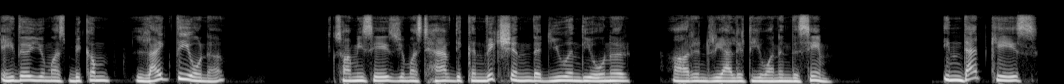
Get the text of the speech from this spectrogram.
Either you must become like the owner. Swami says you must have the conviction that you and the owner are in reality one and the same. In that case,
